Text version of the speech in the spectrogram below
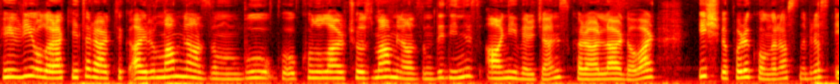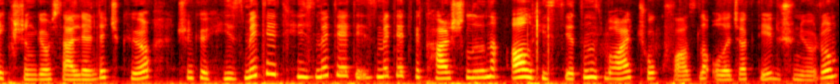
fevri olarak yeter artık ayrılmam lazım bu konular çözmem lazım dediğiniz ani vereceğiniz kararlar da var. İş ve para konuları aslında biraz action görselleri de çıkıyor. Çünkü hizmet et, hizmet et, hizmet et ve karşılığını al hissiyatınız bu ay çok fazla olacak diye düşünüyorum.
